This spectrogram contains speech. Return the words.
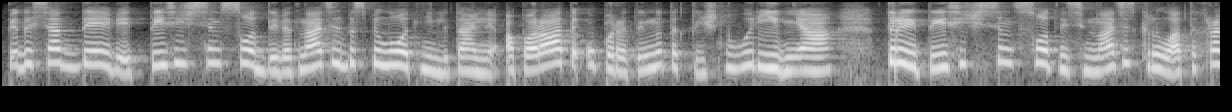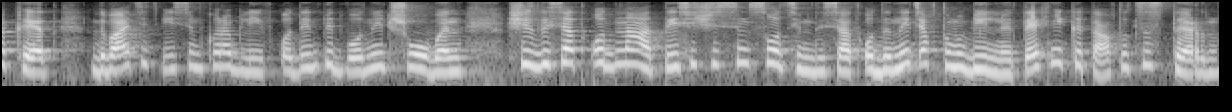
59 тисяч 719 безпілотні літальні апарати оперативно-тактичного рівня, 3718 крилатих ракет, 28 кораблів, один підводний човен, 61 тисяча 770 одиниць автомобільної техніки та автоцистерн,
